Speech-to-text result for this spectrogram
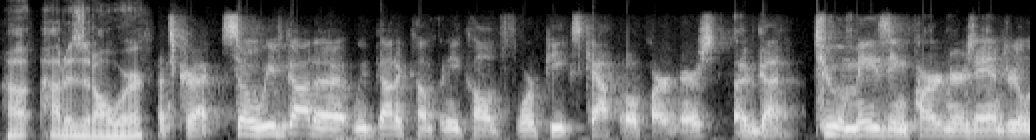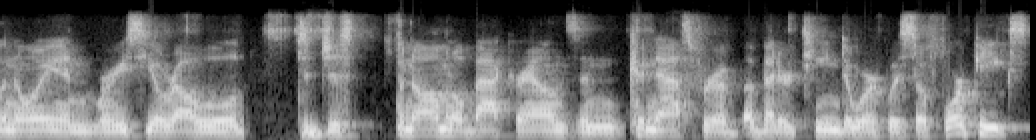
How, how does it all work? That's correct. So we've got a we've got a company called Four Peaks Capital Partners. I've got two amazing partners, Andrew Lanoie and Mauricio Rauld, to just phenomenal backgrounds and couldn't ask for a, a, better team to work with. So Four Peaks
